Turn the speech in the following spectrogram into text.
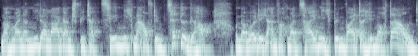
nach meiner Niederlage an Spieltag 10 nicht mehr auf dem Zettel gehabt. Und da wollte ich einfach mal zeigen, ich bin weiterhin noch da. Und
